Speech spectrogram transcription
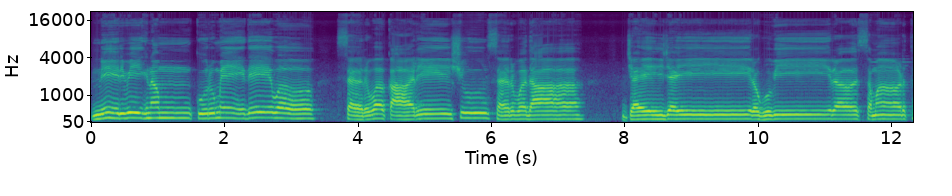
निर्विघ्नं कुरु मे देव सर्वकार्येषु सर्वदा। जय जय रघुवीर समर्थ।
